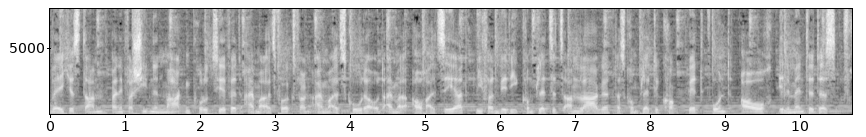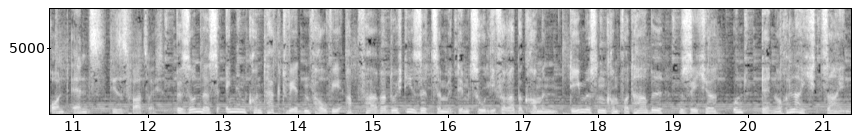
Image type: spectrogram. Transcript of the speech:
welches dann bei den verschiedenen Marken produziert wird, einmal als Volkswagen, einmal als Skoda und einmal auch als Seat, liefern wir die Komplettsitzanlage, das komplette Cockpit und auch Elemente des Frontends dieses Fahrzeugs. Besonders engen Kontakt werden VW-Abfahrer durch die Sitze mit dem Zulieferer bekommen. Die müssen komfortabel, sicher und dennoch leicht sein.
